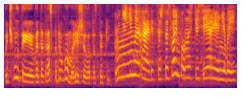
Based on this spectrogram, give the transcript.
почему ты в этот раз по-другому решила поступить? Мне не нравится, что слайм полностью сиреневый.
